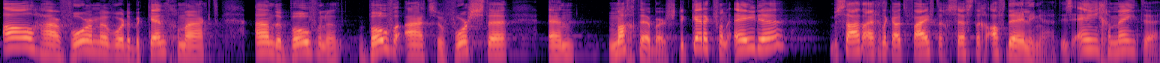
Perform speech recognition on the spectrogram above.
al haar vormen worden bekendgemaakt aan de boven, bovenaardse vorsten en machthebbers. De kerk van Ede bestaat eigenlijk uit 50, 60 afdelingen. Het is één gemeente.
